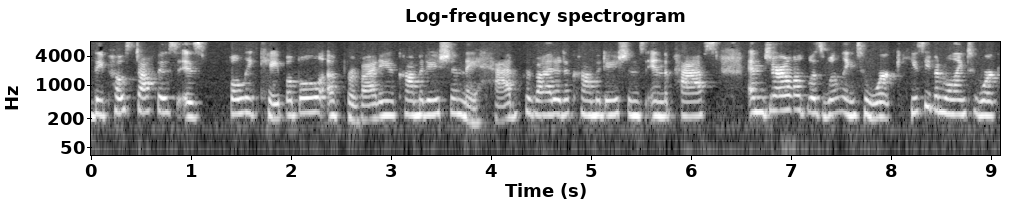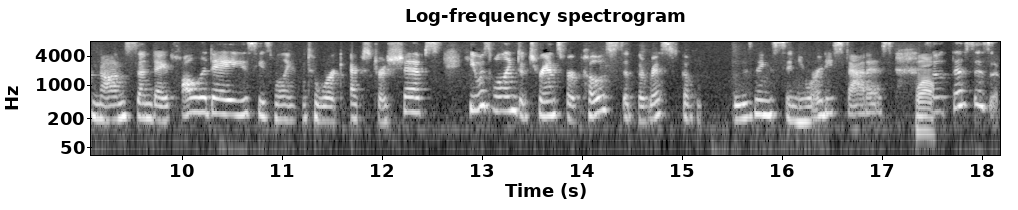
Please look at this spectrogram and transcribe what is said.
the post office is fully capable of providing accommodation. They had provided accommodations in the past, and Gerald was willing to work. He's even willing to work non Sunday holidays, he's willing to work extra shifts. He was willing to transfer posts at the risk of losing seniority status. Wow. So, this is a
